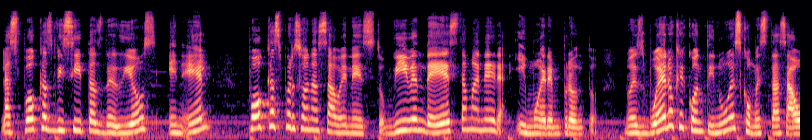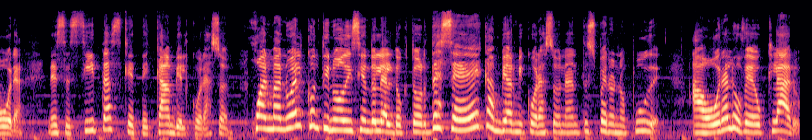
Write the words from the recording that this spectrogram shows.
las pocas visitas de Dios en Él pocas personas saben esto, viven de esta manera y mueren pronto. No es bueno que continúes como estás ahora. Necesitas que te cambie el corazón. Juan Manuel continuó diciéndole al doctor, deseé cambiar mi corazón antes, pero no pude. Ahora lo veo claro,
